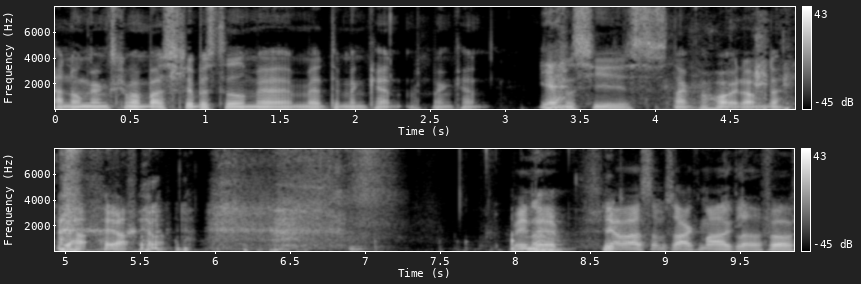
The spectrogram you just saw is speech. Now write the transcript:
Ej, nogle gange skal man bare slippe afsted med, med det, man kan, hvis man kan. Ja. Uden at sige, snakke for højt om det. Ja, ja, ja. Men Nå, øh, jeg var som sagt meget glad for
